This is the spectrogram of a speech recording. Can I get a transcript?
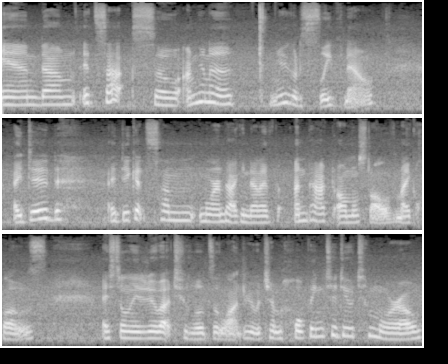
and um, it sucks. So I'm gonna I'm gonna go to sleep now. I did I did get some more unpacking done. I've unpacked almost all of my clothes. I still need to do about two loads of laundry, which I'm hoping to do tomorrow.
